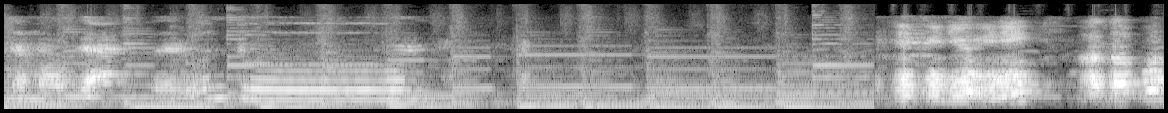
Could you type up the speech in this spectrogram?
semoga beruntung. Video ini ataupun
